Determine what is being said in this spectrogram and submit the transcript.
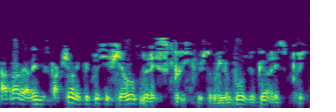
à travers les distractions les plus crucifiantes de l'esprit. Justement, il oppose le cœur et l'esprit.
